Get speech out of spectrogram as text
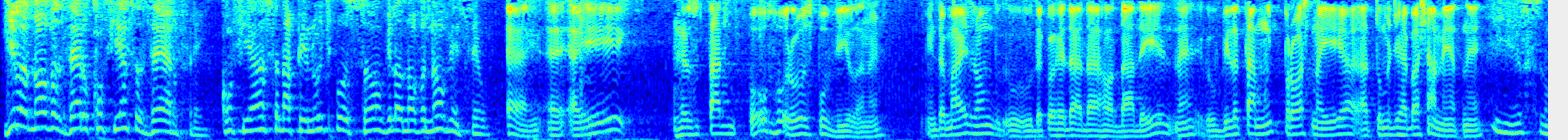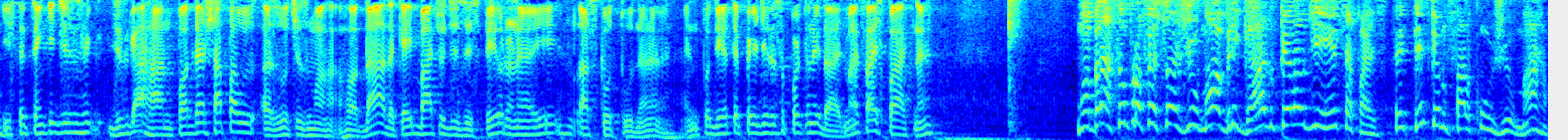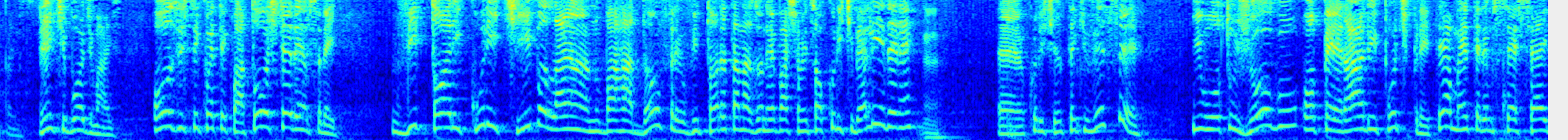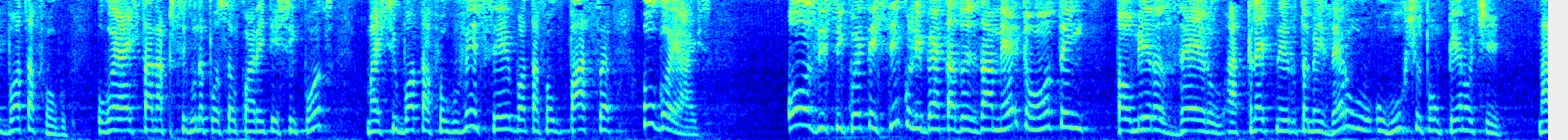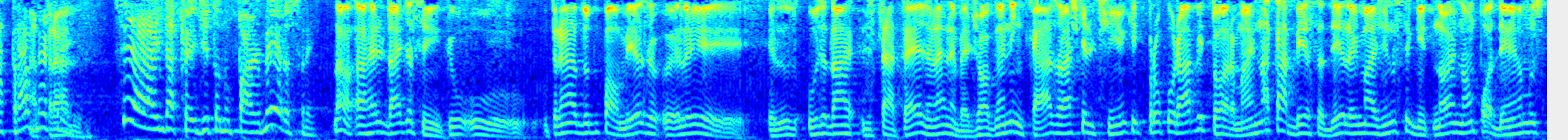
Vila Nova zero, confiança zero, Frei. Confiança na penúltima posição, Vila Nova não venceu. É, é, aí resultado horroroso pro Vila, né? Ainda mais vamos, o decorrer da, da rodada aí, né? O Vila tá muito próximo aí à, à turma de rebaixamento, né? Isso. E você tem que des- desgarrar, não pode deixar para as últimas rodadas, que aí bate o desespero, né? Aí lascou tudo, né? Aí não podia ter perdido essa oportunidade, mas faz parte, né? Um abração, professor Gilmar. Obrigado pela audiência, rapaz. Tem tempo que eu não falo com o Gilmar, rapaz. Gente boa demais. 11:54. Hoje teremos, Frei. Vitória e Curitiba lá no Barradão, Frei. O Vitória tá na zona de rebaixamento, só o Curitiba é líder, né? É. o Curitiba tem que vencer. E o outro jogo, Operário e Ponte Preta. E amanhã teremos CSA e Botafogo. O Goiás está na segunda posição, 45 pontos. Mas se o Botafogo vencer, o Botafogo passa o Goiás. 11:55 Libertadores da América. Ontem, Palmeiras 0, Atlético Mineiro também 0. O, o Hulk chutou um pênalti na trave, Na né, trave. Frei? Você ainda acredita no Palmeiras, Frei? Não, a realidade é assim, que o, o- o treinador do Palmeiras, ele, ele usa da estratégia, né, né? Jogando em casa, eu acho que ele tinha que procurar a vitória, mas na cabeça dele, eu imagino o seguinte, nós não podemos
